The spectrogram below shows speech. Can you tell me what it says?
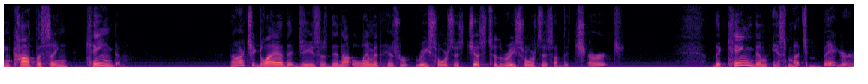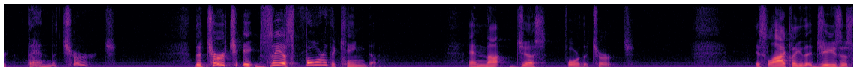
encompassing kingdom. Now, aren't you glad that Jesus did not limit his resources just to the resources of the church? The kingdom is much bigger than the church. The church exists for the kingdom and not just for the church. It's likely that Jesus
